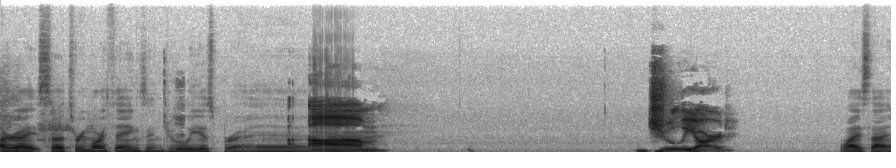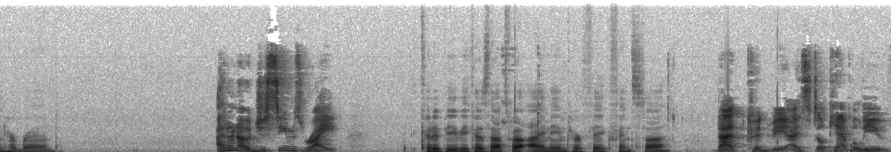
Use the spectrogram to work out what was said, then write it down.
All right, so three more things in Julia's brand. um, Juilliard. Why is that in her brand? I don't know. It just seems right. Could it be because that's what I named her fake Finsta? That could be. I still can't believe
